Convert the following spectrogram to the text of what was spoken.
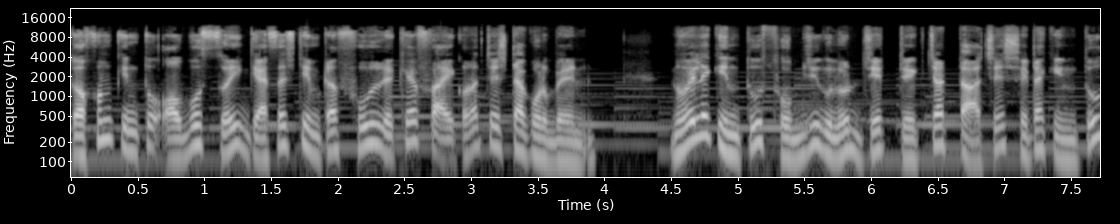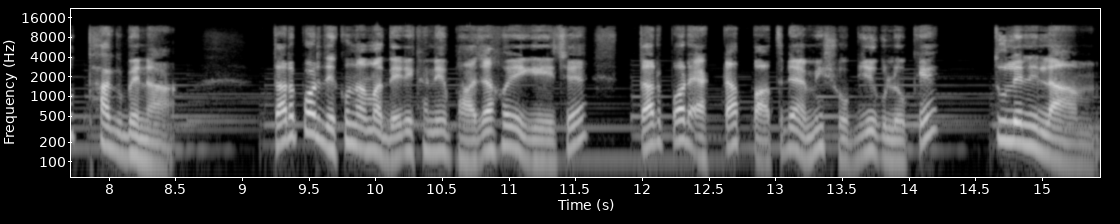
তখন কিন্তু অবশ্যই গ্যাসের স্টিমটা ফুল রেখে ফ্রাই করার চেষ্টা করবেন। নইলে কিন্তু সবজিগুলোর যে টেক্সচারটা আছে, সেটা কিন্তু থাকবে না। তারপর দেখুন আমাদের এখানে ভাজা হয়ে গিয়েছে। তারপর একটা পাত্রে আমি সবজিগুলোকে তুলে নিলাম।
